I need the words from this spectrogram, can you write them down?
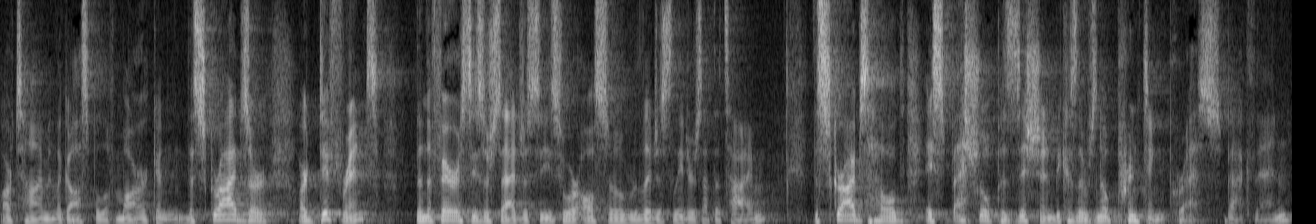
our time in the Gospel of Mark. And the scribes are, are different than the Pharisees or Sadducees, who are also religious leaders at the time. The scribes held a special position because there was no printing press back then.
